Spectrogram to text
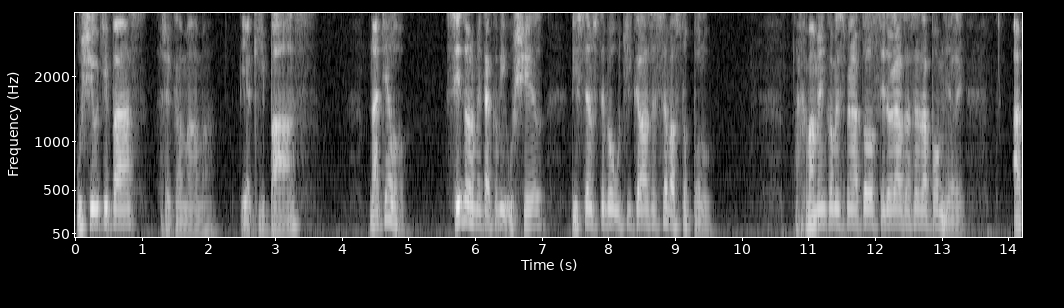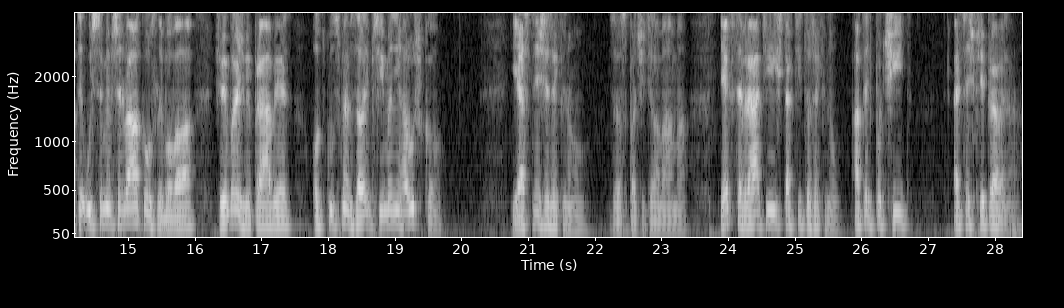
Ušiju ti pás, řekla máma. Jaký pás? Na tělo. Sidor mi takový ušil, když jsem s tebou utíkala ze Sevastopolu. Ach, maminko, my jsme na toho Sidora zase zapomněli. A ty už si mi před válkou slibovala, že mi budeš vyprávět, odkud jsme vzali příjmení Haluško. Jasně, že řeknu, zrozpačitila máma. Jak se vrátíš, tak ti to řeknu. A teď počít, ať jsi připravená.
